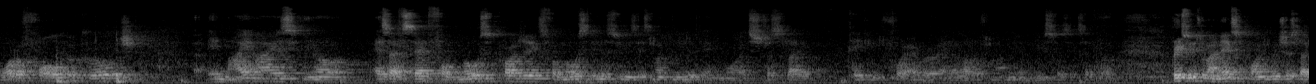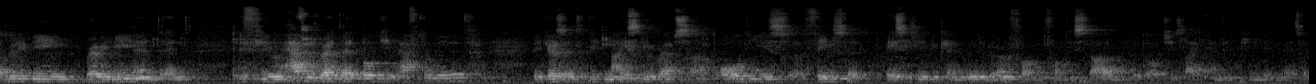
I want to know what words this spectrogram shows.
waterfall approach, uh, in my eyes, you know, as I've said, for most projects, for most industries, it's not needed anymore. It's just like taking forever and a lot of money and resources, etc brings me to my next point, which is like really being very lean. And, and if you haven't read that book, you have to read it because it, it nicely wraps up all these uh, things that basically we can really learn from, from these startup methodologies like MVP and etc.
